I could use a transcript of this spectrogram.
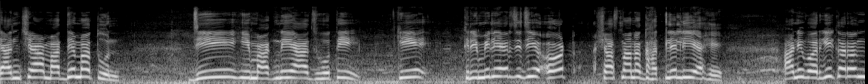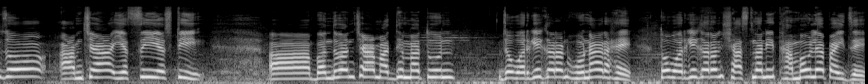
यांच्या माध्यमातून जी ही मागणी आज होती की क्रिमिलेअरची जी अट शासनानं घातलेली आहे आणि वर्गीकरण जो आमच्या एस सी एस टी बंधवांच्या माध्यमातून जो वर्गीकरण होणार आहे तो वर्गीकरण शासनाने थांबवल्या पाहिजे.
